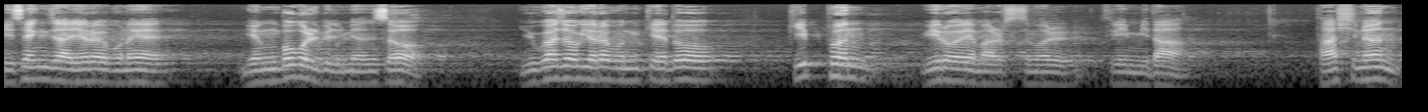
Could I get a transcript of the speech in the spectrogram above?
희생자 여러분의 명복을 빌면서 유가족 여러분께도 깊은 위로의 말씀을 드립니다. 다시는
